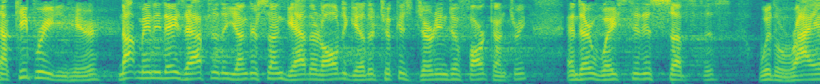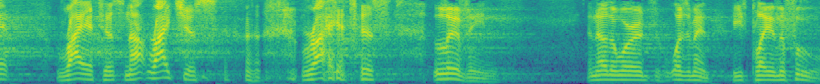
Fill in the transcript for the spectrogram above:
Now, keep reading here. Not many days after the younger son gathered all together, took his journey into a far country, and there wasted his substance with riot riotous, not righteous, riotous living. In other words, what does it mean? He's playing the fool.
